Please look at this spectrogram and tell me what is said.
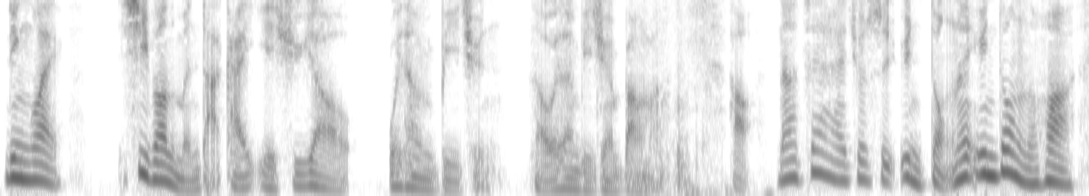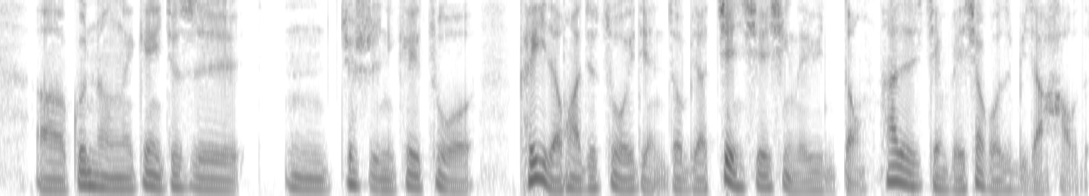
另外，细胞的门打开也需要维他命 B 群，啊，维他命 B 群帮忙。好，那再来就是运动。那运动的话，呃，功能呢可以就是，嗯，就是你可以做，可以的话就做一点这种比较间歇性的运动，它的减肥效果是比较好的。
